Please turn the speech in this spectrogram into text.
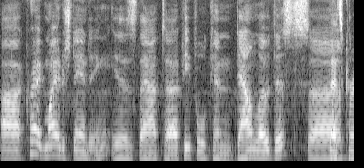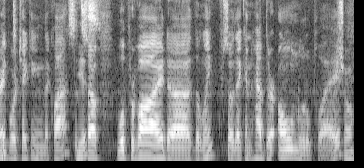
uh, Craig, my understanding is that uh, people can download this. Uh, That's correct. People are taking the class, and yes. so we'll provide uh, the link so they can have their own little play, sure.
